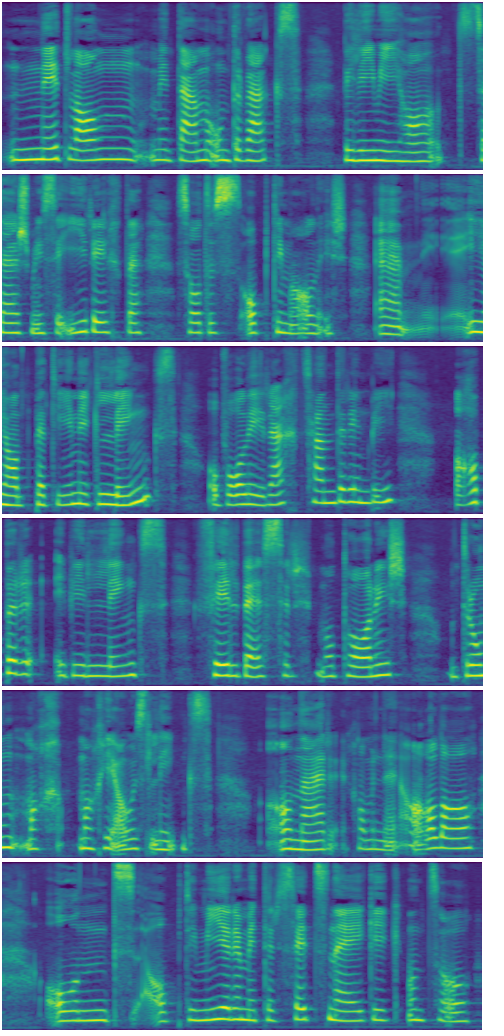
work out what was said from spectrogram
nicht lang mit dem unterwegs, weil ich mich halt zuerst einrichten musste, so dass es optimal ist. Ähm, ich habe die Bedienung links, obwohl ich Rechtshänderin bin, aber ich bin links viel besser motorisch und darum mache, mache ich alles links. Und dann kann man ihn anlassen und optimieren mit der Sitzneigung und so.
